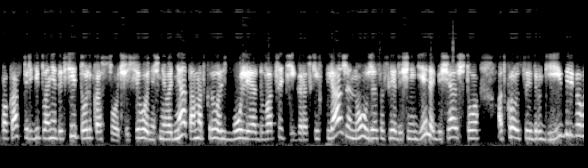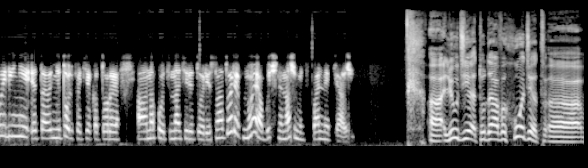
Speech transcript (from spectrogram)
пока впереди планеты всей только Сочи. С сегодняшнего дня там открылось более 20 городских пляжей, но уже со следующей недели обещают, что откроются и другие береговые линии. Это не только те, которые а, находятся на территории санаториев, но и обычные наши муниципальные пляжи. А, люди туда выходят, а,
